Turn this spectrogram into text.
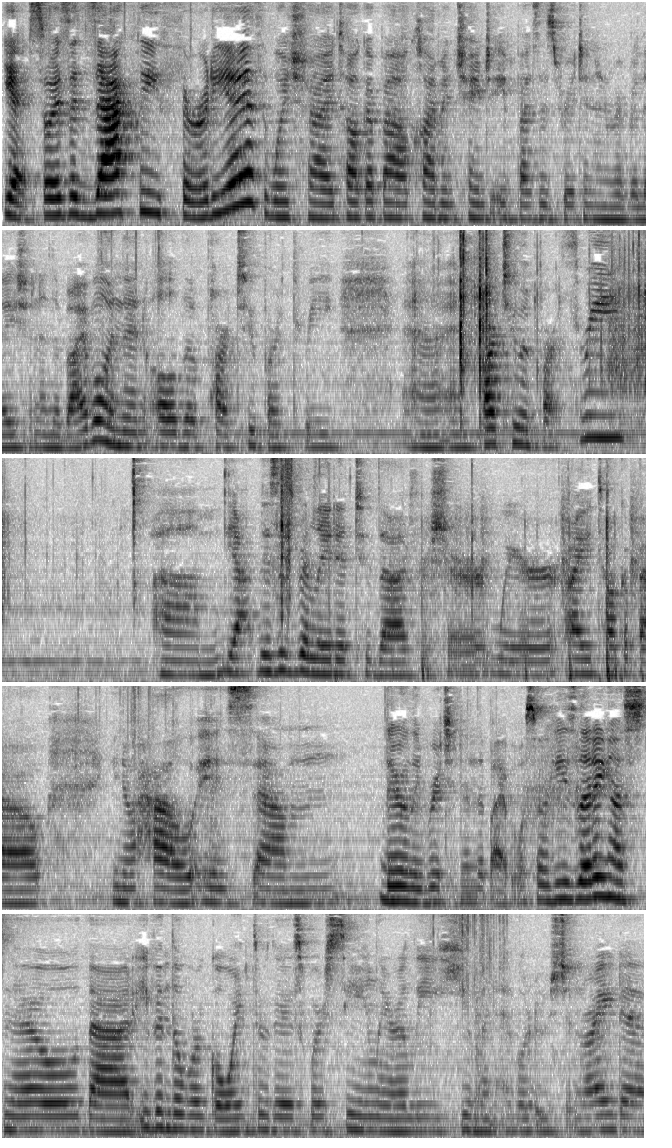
Yeah, so it's exactly 30th, which I talk about climate change impacts is written in Revelation in the Bible, and then all the part two, part three, uh, and part two and part three. Um, yeah, this is related to that for sure, where I talk about, you know, how is um, literally written in the Bible. So he's letting us know that even though we're going through this, we're seeing literally human evolution, right? Uh,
